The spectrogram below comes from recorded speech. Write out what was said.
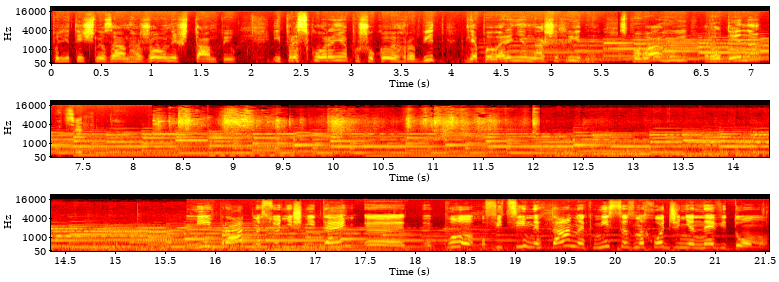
політично заангажованих штампів і прискорення пошукових робіт для повернення наших рідних з повагою родина оцих людей. На сьогоднішній день е, по офіційних даних місце знаходження невідомо.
